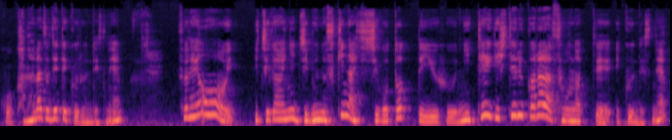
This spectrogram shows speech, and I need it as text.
こう必ず出てくるんですね。それを一概に自分の好きな仕事っていう風に定義してるからそうなっていくんですね。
